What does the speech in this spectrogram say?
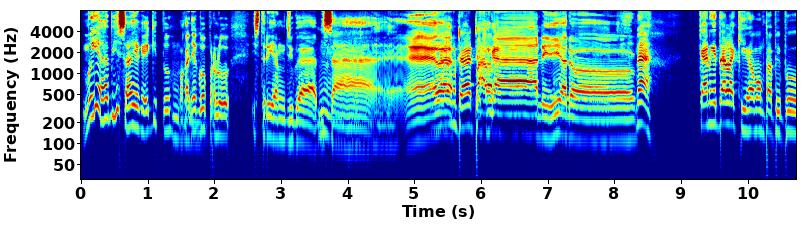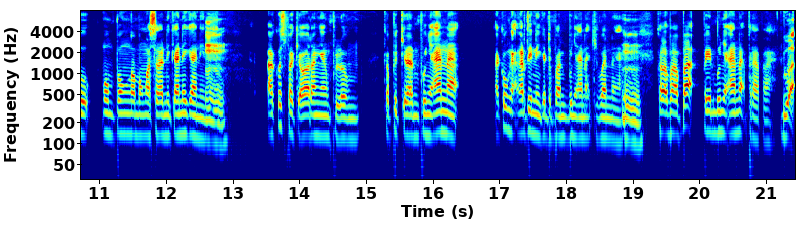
Mu ya bisa ya kayak gitu. Makanya gue perlu istri yang juga bisa. Eh, Sekarang udah ada paham kan? Iya dong. Nah, kan kita lagi ngomong babi bu, mumpung ngomong masalah nikah nikah ini. Hmm. Aku sebagai orang yang belum kepikiran punya anak, aku nggak ngerti nih ke depan punya anak gimana. Hmm. Kalau bapak pengen punya anak berapa? Dua,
